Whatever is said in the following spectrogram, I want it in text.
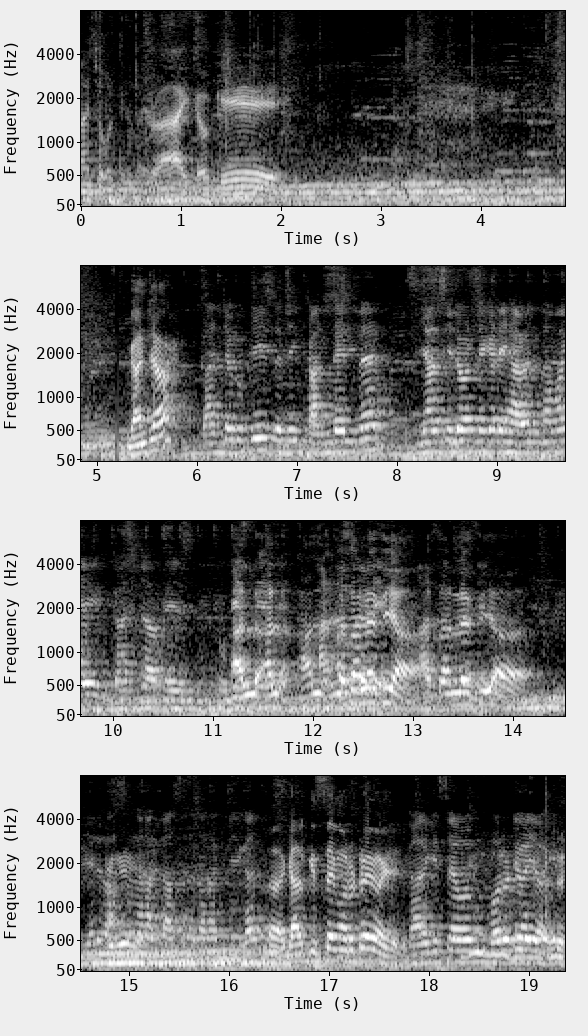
ආ චොකලට් එක හොඳයි. රයිට් ඕකේ ගංජා? ගංජා කුකීස් ඉතින් කන්න දෙන්න සියන් සිලෝන් එකට හැවෙන තමයි ගංජා අල්ල අල්ල අල්ල අසල්ලසියා අසල්ලසියා ගල් කිස්සේ මොරටුවේ වගේ. ගාල කිස්සම මොරටි වයි වගේ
